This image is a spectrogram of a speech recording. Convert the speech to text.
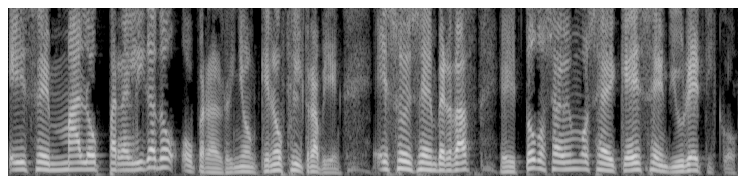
es eh, malo para el hígado o para el riñón, que no filtra bien. Eso es en verdad, eh, todos sabemos eh, que es diurético,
